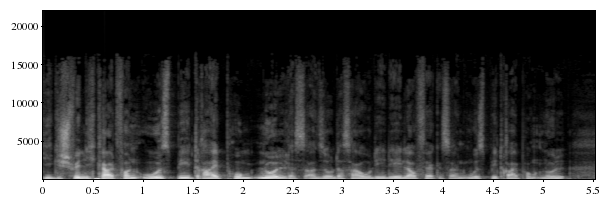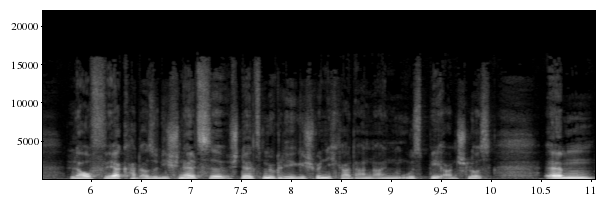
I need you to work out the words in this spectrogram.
die Geschwindigkeit von USB 3.0. Das ist also das HODD-Laufwerk ist ein USB 3.0 Laufwerk, hat also die schnellste, schnellstmögliche Geschwindigkeit an einem USB-Anschluss. Ähm,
